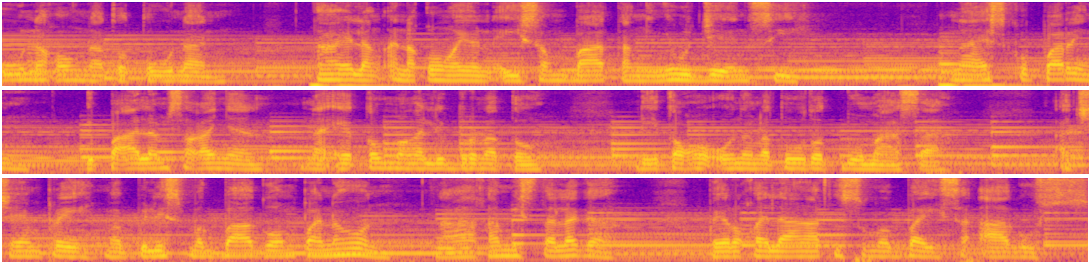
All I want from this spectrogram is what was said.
una kong natutunan. Dahil ang anak ko ngayon ay isang batang new Gen. Nais ko pa rin ipaalam sa kanya na itong mga libro na to, dito ko unang natutot bumasa. At syempre, mabilis magbago ang panahon. Nakakamiss talaga. Pero kailangan natin sumabay sa agos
